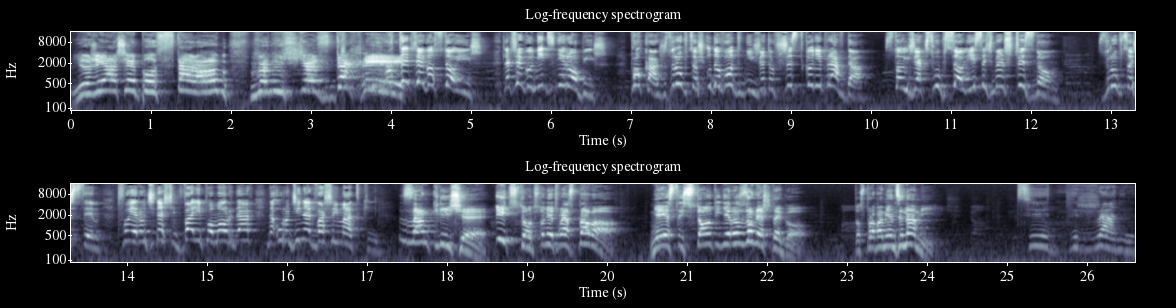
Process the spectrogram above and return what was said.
Już ja się postaram, żebyście zdechli! A ty czego stoisz? Dlaczego nic nie robisz? Pokaż, zrób coś, udowodnij, że to wszystko nieprawda. Stoisz jak słup soli, jesteś mężczyzną. Zrób coś z tym. Twoja rodzina się wali po mordach na urodzinach waszej matki. Zamknij się! Idź stąd, to nie twoja sprawa! Nie jesteś stąd i nie rozumiesz tego! To sprawa między nami! Ty draniu.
